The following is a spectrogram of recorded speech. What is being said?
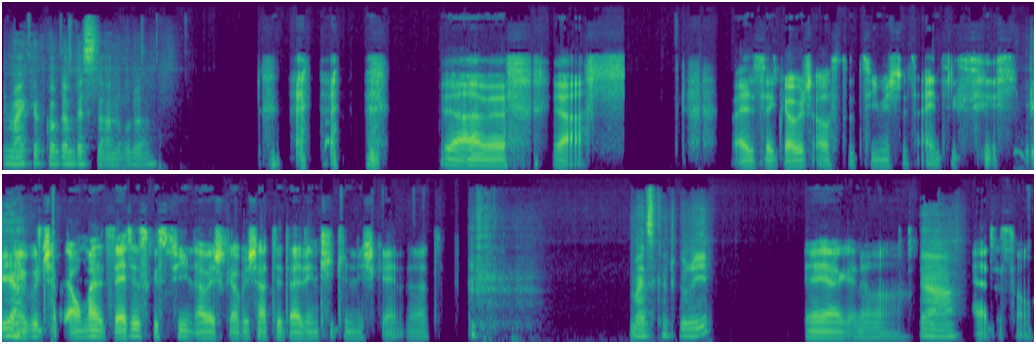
Minecraft kommt am besten an, oder? Ja, aber ja. Weil es ja, glaube ich, auch so ziemlich das Einzigste ist. Ja. Ja gut, ich habe ja auch mal Status gestreamt, aber ich glaube, ich hatte da den Titel nicht geändert. Meinst du Kategorie? Ja, ja, genau. Ja. Ja, das so.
